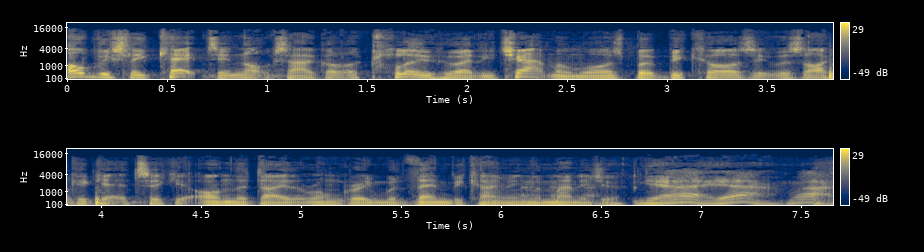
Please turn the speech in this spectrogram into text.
Obviously kept it, not 'cause I got a clue who Eddie Chapman was, but because it was I could get a ticket on the day that Ron Greenwood then became England manager. Yeah, yeah. Wow,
